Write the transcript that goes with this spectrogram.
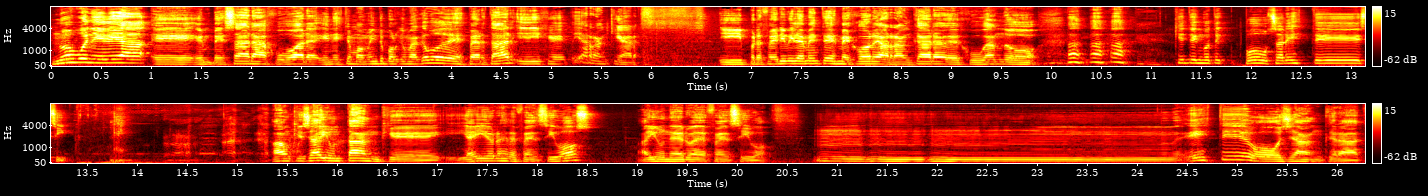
No es buena idea eh, empezar a jugar en este momento porque me acabo de despertar y dije, voy a rankear. Y preferiblemente es mejor arrancar eh, jugando... Ah, ah, ah. ¿Qué tengo? ¿Puedo usar este? Sí. Aunque ya hay un tanque y hay héroes defensivos, hay un héroe defensivo. Mm, mm, mm, ¿Este o Jankrat?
